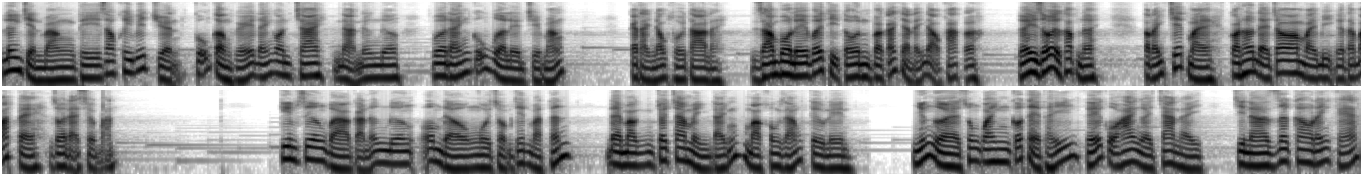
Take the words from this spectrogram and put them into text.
Lương Triển Bằng thì sau khi biết chuyện cũng cầm ghế đánh con trai, nả nương nương, vừa đánh cũng vừa liền chửi mắng. Cái thằng nhóc thối ta này, dám vô lễ với thị tôn và các nhà lãnh đạo khác ơ, gây rối ở khắp nơi. Tao đánh chết mày, còn hơn để cho mày bị người ta bắt về rồi đại xử bắn. Kim Sương và cả nương nương ôm đầu ngồi xổm trên mặt đất, để mặc cho cha mình đánh mà không dám kêu lên. Những người xung quanh có thể thấy ghế của hai người cha này chỉ là dơ cao đánh khẽ,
